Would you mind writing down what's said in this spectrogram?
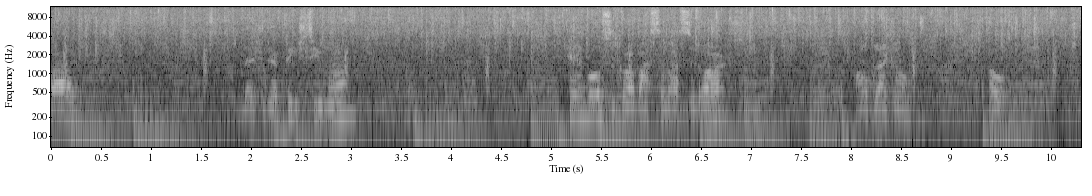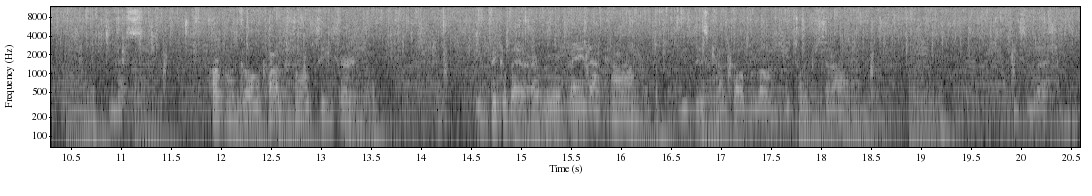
side. Legendary Peach Tea Rum. Handbowl Cigar by Salat Cigars. All black owned. Oh. And this purple and gold cartoon t-shirt. You can pick up at urbanrebane.com. Use discount code below to get 20% off. Peace and blessings.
